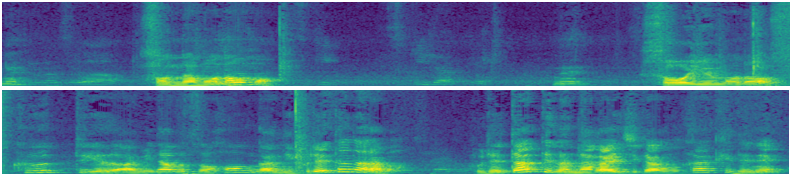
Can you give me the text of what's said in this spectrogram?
ね。そんなものも、ね、そういうものを救うっていう阿弥陀仏の本願に触れたならば触れたっていうのは長い時間をかけてね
